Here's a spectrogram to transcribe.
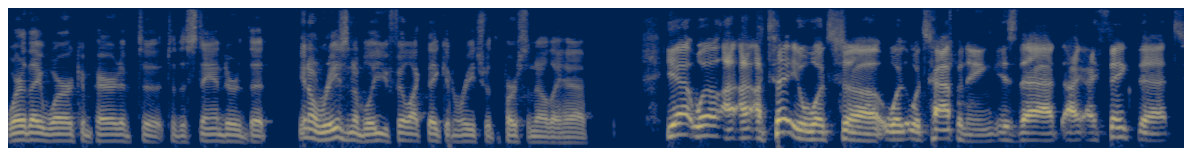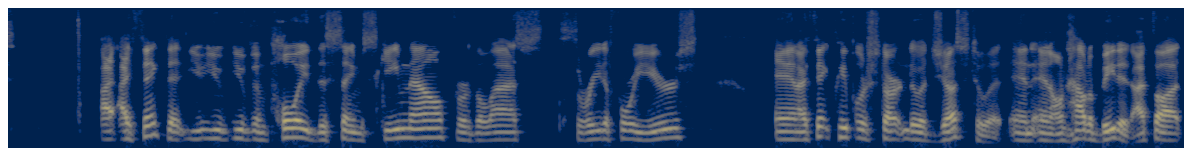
where they were comparative to to the standard that you know reasonably you feel like they can reach with the personnel they have? Yeah, well, I, I tell you what's uh, what, what's happening is that I, I think that I, I, think that you, you you've employed the same scheme now for the last three to four years, and I think people are starting to adjust to it and and on how to beat it. I thought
